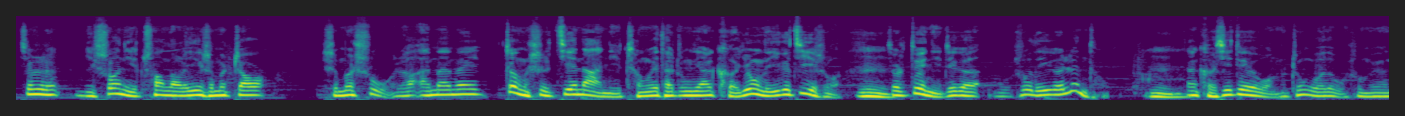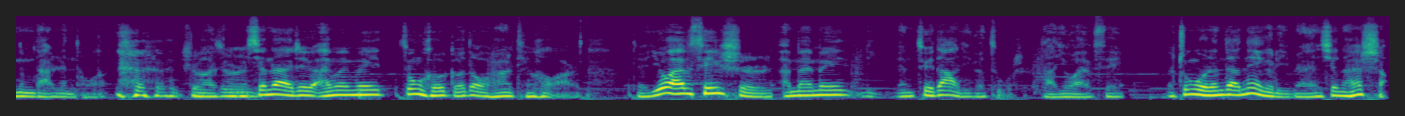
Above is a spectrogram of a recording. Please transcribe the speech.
就是你说你创造了一个什么招、什么术，然后 MMA 正式接纳你成为它中间可用的一个技术，嗯，就是对你这个武术的一个认同。嗯，但可惜对我们中国的武术没有那么大认同啊，是吧？就是现在这个 MMA 综合格斗还是挺好玩的。对，UFC 是 MMA 里面最大的一个组织，打 UFC。那中国人在那个里边现在还少，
